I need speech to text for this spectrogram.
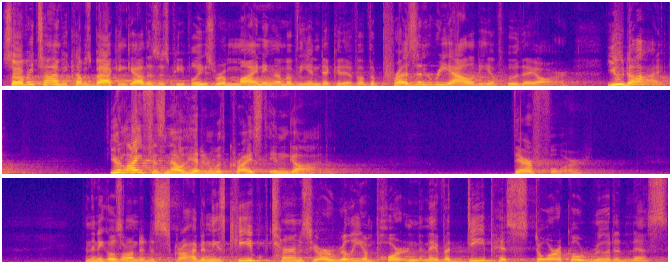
So every time he comes back and gathers his people, he's reminding them of the indicative, of the present reality of who they are. You died. Your life is now hidden with Christ in God. Therefore, and then he goes on to describe, and these key terms here are really important, and they have a deep historical rootedness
